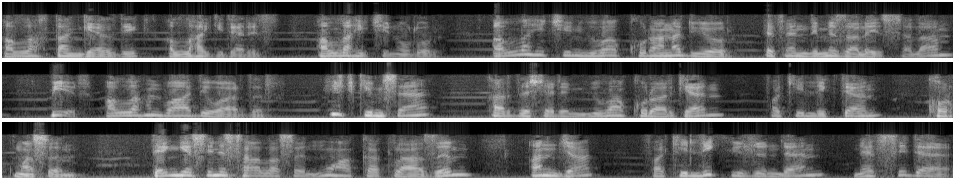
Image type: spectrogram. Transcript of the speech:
Allah'tan geldik, Allah'a gideriz. Allah için olur. Allah için yuva kurana diyor Efendimiz Aleyhisselam. Bir, Allah'ın vaadi vardır. Hiç kimse kardeşlerim yuva kurarken fakirlikten korkmasın. Dengesini sağlasın muhakkak lazım. Ancak fakirlik yüzünden nefsi de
